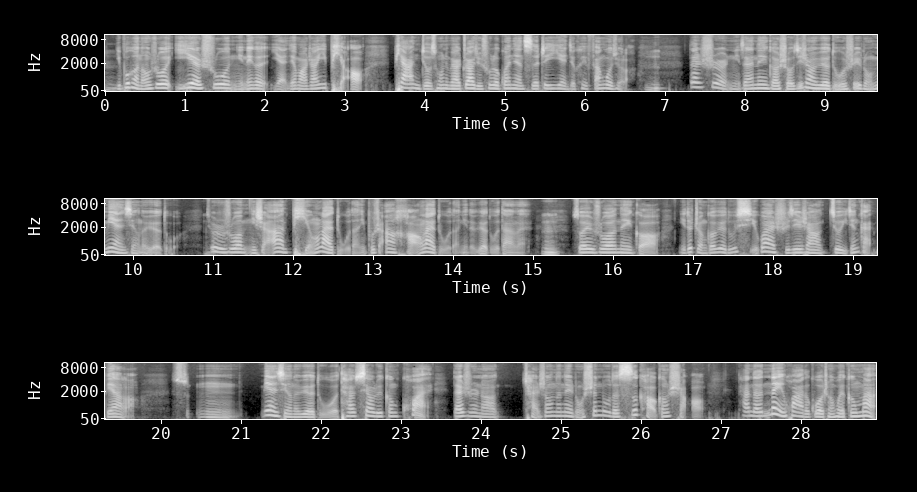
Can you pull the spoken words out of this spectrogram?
嗯你不可能说一页书你那个眼睛往上一瞟，啪你就从里边抓取出了关键词，这一页你就可以翻过去了。嗯但是你在那个手机上阅读是一种面性的阅读，就是说你是按屏来读的，你不是按行来读的，你的阅读单位。嗯所以说，那个你的整个阅读习惯实际上就已经改变了。是嗯，面性的阅读它效率更快，但是呢，产生的那种深度的思考更少，它的内化的过程会更慢，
